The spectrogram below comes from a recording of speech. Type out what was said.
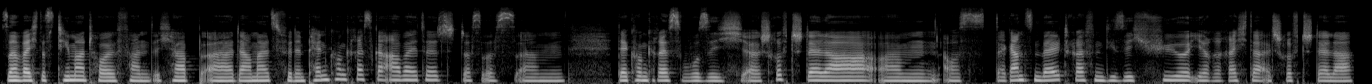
sondern weil ich das Thema toll fand. Ich habe äh, damals für den PEN-Kongress gearbeitet. Das ist ähm, der Kongress, wo sich äh, Schriftsteller ähm, aus der ganzen Welt treffen, die sich für ihre Rechte als Schriftsteller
